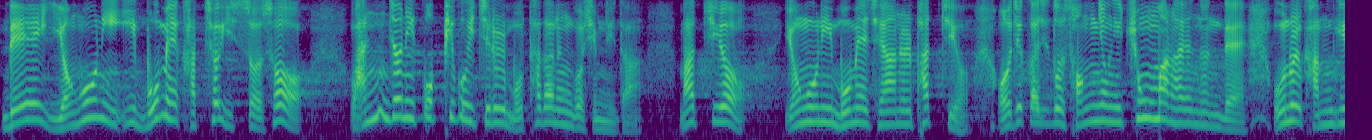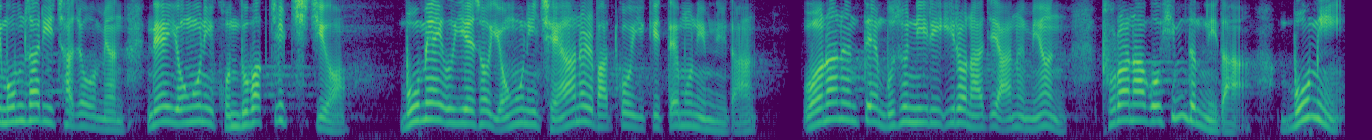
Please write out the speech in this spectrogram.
내 영혼이 이 몸에 갇혀 있어서 완전히 꽃피고 있지를 못하다는 것입니다. 맞지요? 영혼이 몸의 제한을 받지요. 어제까지도 성령이 충만하였는데 오늘 감기 몸살이 찾아오면 내 영혼이 곤두박질 치지요. 몸에 의해서 영혼이 제한을 받고 있기 때문입니다. 원하는 때 무슨 일이 일어나지 않으면 불안하고 힘듭니다. 몸이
